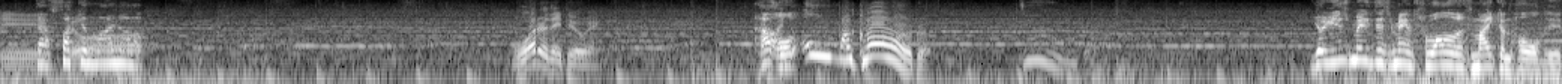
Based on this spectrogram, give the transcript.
Jeez, That fucking lineup. What are they doing? How Like, old? oh my god! Dude. Yo, you just made this man swallow his mic and hold it.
